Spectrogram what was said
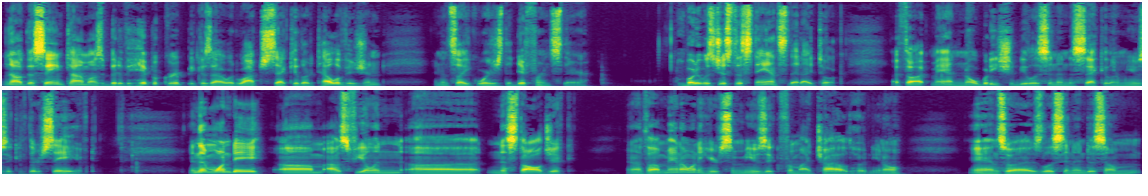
now, at the same time, I was a bit of a hypocrite because I would watch secular television, and it's like, where's the difference there? But it was just a stance that I took. I thought, man, nobody should be listening to secular music if they're saved. And then one day, um, I was feeling uh, nostalgic, and I thought, man, I want to hear some music from my childhood, you know? And so I was listening to some,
